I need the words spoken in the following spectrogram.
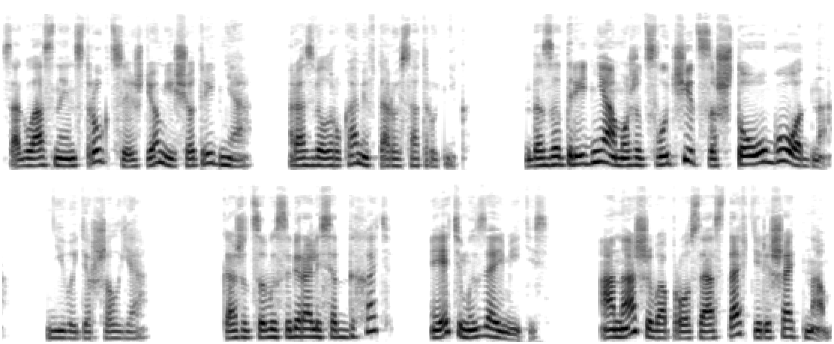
Согласно инструкции, ждем еще три дня, развел руками второй сотрудник. Да за три дня может случиться что угодно, не выдержал я. Кажется, вы собирались отдыхать? Этим и займитесь. А наши вопросы оставьте решать нам,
